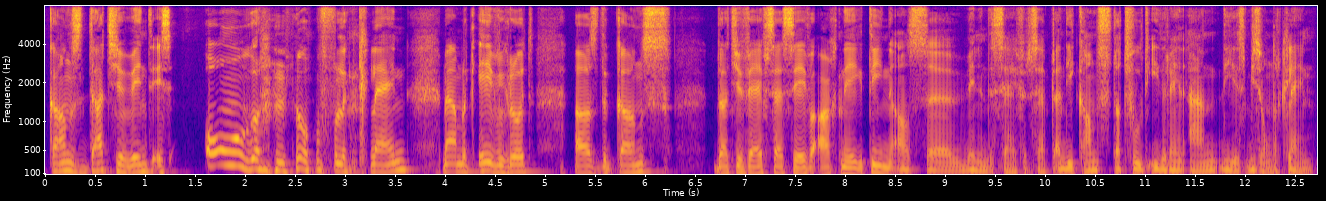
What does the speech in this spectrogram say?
kans dat je wint is ongelooflijk klein. Namelijk even groot als de kans dat je 5, 6, 7, 8, 9, 10 als eh, winnende cijfers hebt. En die kans, dat voelt iedereen aan, die is bijzonder klein.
